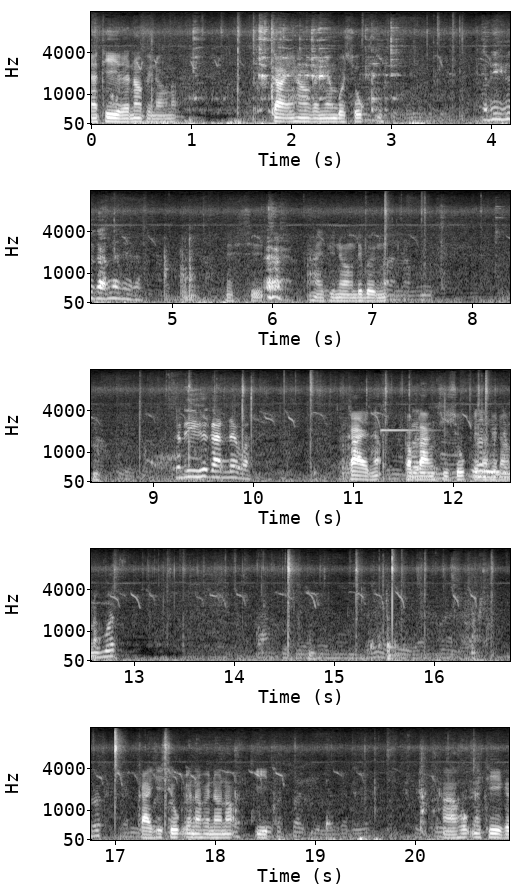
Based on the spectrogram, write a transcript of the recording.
นาหลายนาทีแล้วเนาะพี่น้องเนาะไก่เฮากันยังบ่สุกก็ดีคือกันนั่นนี่นะเดี๋ยวสิให้พี่น้องได้เบิ่งเนาะก็ดีคือกันได้ปะไก่เนาะกำลังสิสุกเลยนะพี่น้องเนาะไก่สิสุกแล้วนะพี่น้องเนาะอีกห้าหกนาทีก็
